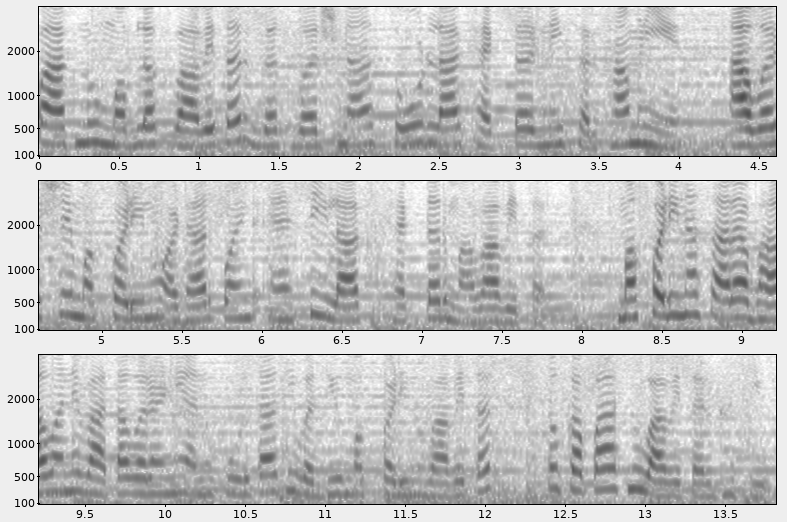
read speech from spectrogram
પાકનું મબલક વાવેતર ગત વર્ષના સોળ લાખ હેક્ટરની સરખામણીએ. આ વર્ષે મગફળીનું અઢાર પોઈન્ટ એંસી લાખ હેક્ટરમાં વાવેતર. મગફળીના સારા ભાવ અને વાતાવરણની અનુકૂળતાથી વધ્યું મગફળીનું વાવેતર, તો કપાસનું વાવેતર ઘટ્યું.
